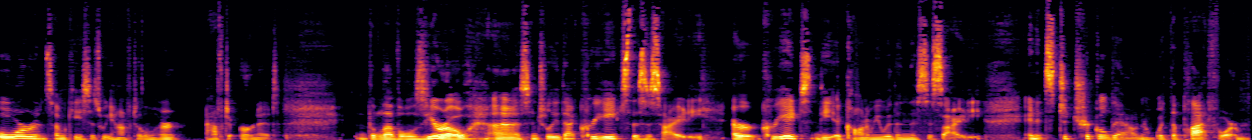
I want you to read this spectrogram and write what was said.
Or in some cases we have to learn have to earn it. The level zero, uh, essentially, that creates the society or creates the economy within the society. And it's to trickle down with the platform.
